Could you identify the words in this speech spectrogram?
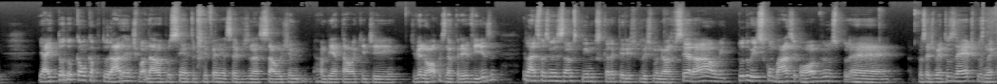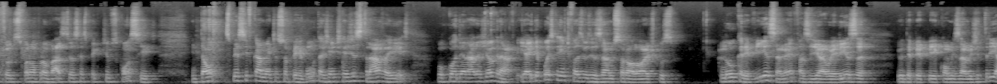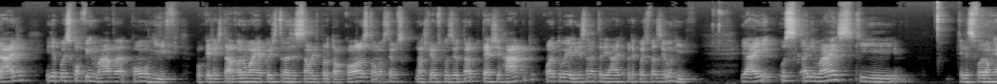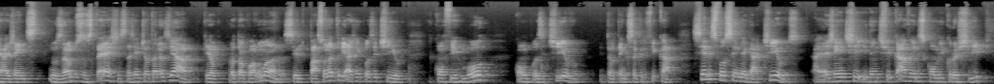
E aí todo o cão capturado a gente mandava para o Centro de Referência de Vigilância Saúde Ambiental aqui de, de Vinópolis, né, o CREVISA, e lá eles faziam exames clínicos característicos de leishmaniose visceral e tudo isso com base, óbvio, nos é, procedimentos éticos, né, que todos foram aprovados nos seus respectivos conceitos. Então, especificamente a sua pergunta, a gente registrava eles por coordenada geográfica. E aí, depois que a gente fazia os exames sorológicos no Crevisa, né, fazia o ELISA e o DPP como exames de triagem, e depois confirmava com o RIF, porque a gente estava numa época de transição de protocolos, então nós, temos, nós tivemos que fazer tanto o teste rápido quanto o ELISA na triagem para depois fazer o RIF. E aí, os animais que que eles foram reagentes nos ambos os testes, a gente eutanasiava, porque o protocolo manda. Se ele passou na triagem positivo e confirmou como positivo, então tem que sacrificar. Se eles fossem negativos, aí a gente identificava eles com microchip,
